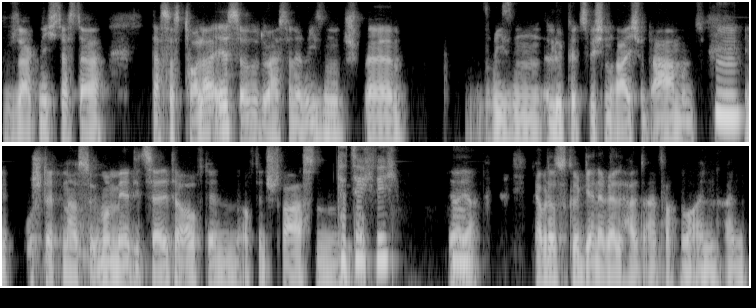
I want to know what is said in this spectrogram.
sage nicht, dass da dass das toller ist. Also du hast eine riesen, äh, Riesenlücke zwischen Reich und Arm und hm. in den Großstädten hast du immer mehr die Zelte auf den, auf den Straßen. Tatsächlich. Ja, hm. ja. Aber das ist generell halt einfach nur ein, ein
